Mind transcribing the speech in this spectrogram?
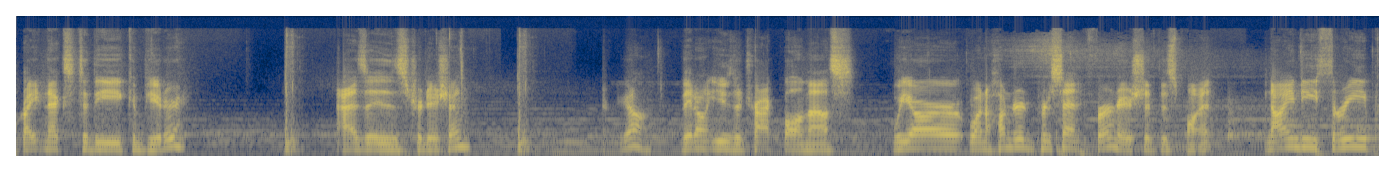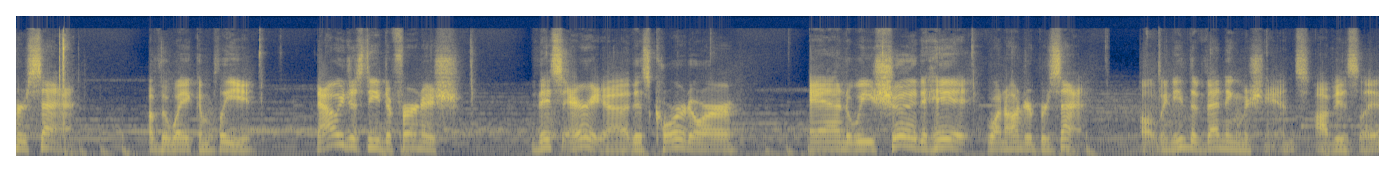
right next to the computer. As is tradition. There we go. They don't use a trackball mouse. We are 100% furnished at this point. 93% of the way complete. Now we just need to furnish this area, this corridor, and we should hit 100%. Oh, we need the vending machines, obviously.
